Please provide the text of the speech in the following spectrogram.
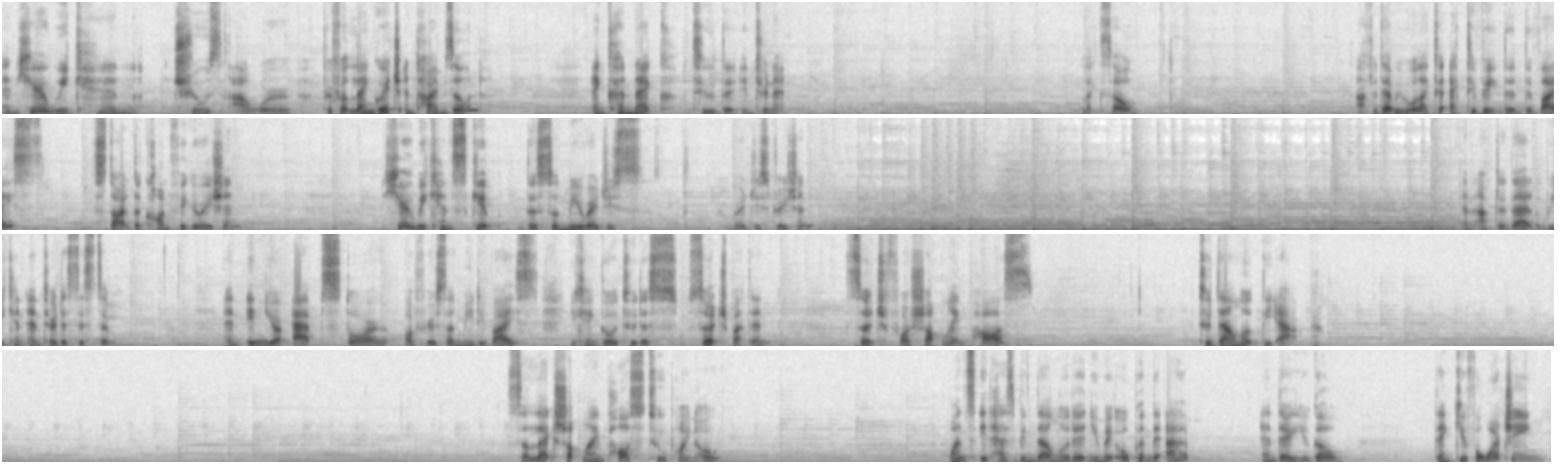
And here we can choose our preferred language and time zone and connect to the internet like so after that we would like to activate the device start the configuration. Here we can skip the Sunmi regis registration. And after that we can enter the system. And in your app store of your Sunmi device you can go to the search button search for Shopline POS to download the app. Select Shopline POS 2.0 once it has been downloaded you may open the app and there you go. Thank you for watching!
